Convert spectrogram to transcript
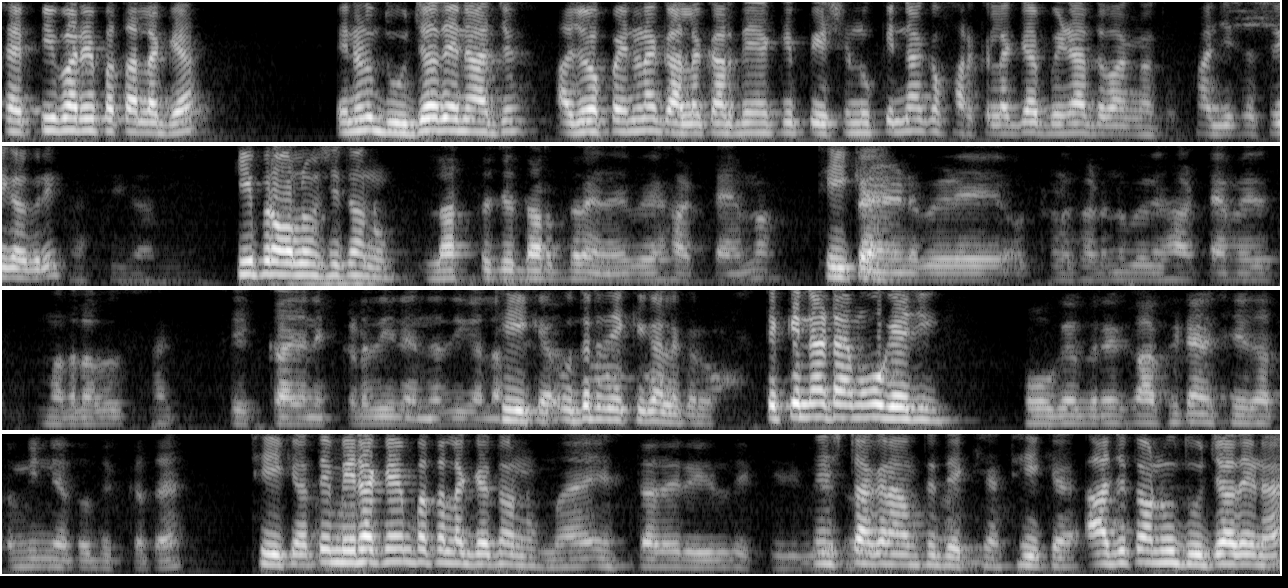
ਥੈਰੇਪੀ ਬਾਰੇ ਪਤਾ ਲੱਗਿਆ। ਇਹਨਾਂ ਨੂੰ ਦੂਜਾ ਦਿਨ ਅੱਜ, ਅਜੋ ਆਪਾਂ ਇਹਨਾਂ ਨਾਲ ਗੱਲ ਕਰਦੇ ਹਾਂ ਕਿ ਪੇਸ਼ੈਂਟ ਨੂੰ ਕਿੰਨਾ ਕੁ ਫ਼ਰਕ ਲੱਗਿਆ ਬਿਨਾਂ ਦਵਾਈਆਂ ਤੋਂ। ਹਾਂਜੀ, ਸਤਿ ਸ੍ਰੀ ਅਕਾਲ ਵੀਰੇ। ਸਤਿ ਸ਼੍ਰੀ ਅਕਾਲ ਕੀ ਪ੍ਰੋਬਲਮ ਸੀ ਤੁਹਾਨੂੰ? ਲੱਤ 'ਚ ਦਰਦ ਰਹਿੰਦਾ ਵੇ ਹਰ ਟਾਈਮ ਠੀਕ ਹੈ। ਪੈਣ ਵੇਲੇ ਉੱਠਣ ਖੜਨ ਵੇਲੇ ਹਰ ਟਾਈਮ ਮਤਲਬ ਸ- ਸੇਕਾ ਜਾਂ ਨਿਕਲਦੀ ਰਹਿੰਦਾ ਸੀਗਾ ਲੱਤ ਠੀਕ ਹੈ। ਉਧਰ ਦੇਖ ਕੇ ਗੱਲ ਕਰੋ। ਤੇ ਕਿੰਨਾ ਟਾਈਮ ਹੋ ਗਿਆ ਜੀ? ਹੋ ਗਏ ਵੀਰੇ ਕਾਫੀ ਟਾਈਮ 6-7 ਮਹੀਨਿਆਂ ਤੋਂ ਦਿੱਕਤ ਹੈ। ਠੀਕ ਹੈ ਤੇ ਮੇਰਾ ਕਿਵੇਂ ਪਤਾ ਲੱਗਿਆ ਤੁਹਾਨੂੰ? ਮੈਂ ਇੰਸਟਾ ਤੇ ਰੀਲ ਦੇਖੀ ਸੀ ਵੀਰੇ। ਇੰਸਟਾਗ੍ਰਾਮ ਤੇ ਦੇਖਿਆ ਠੀਕ ਹੈ। ਅੱਜ ਤੁਹਾਨੂੰ ਦੂਜਾ ਦਿਨ ਹੈ।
